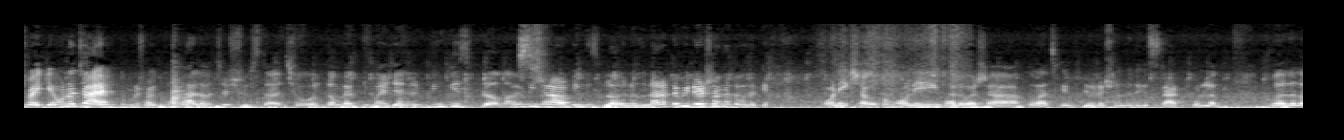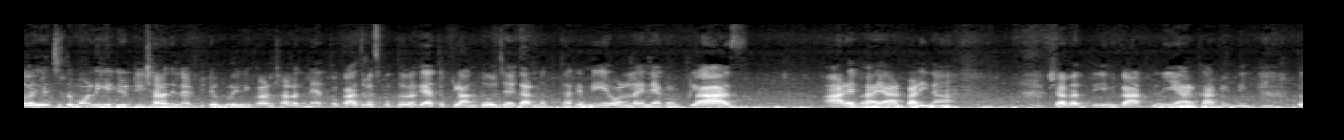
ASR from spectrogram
সবাই কেমন আছো? আর তোমরা সবাই খুব ভালো আছো, সুস্থ আছো। Welcome back to my channel Pinki's vlog আমি পিঙ্ক আর আমার পিঙ্কিস ব্লগে নতুন আর একটা ভিডিওর সঙ্গে তোমাদেরকে অনেক স্বাগত অনেক ভালোবাসা। তো আজকে ভিডিওটা সন্ধ্যা থেকে স্টার্ট করলাম। তো দাদাভাই হচ্ছে তো মর্নিং এ ডিউটি সারাদিন আর ভিডিও করিনি কারণ সারাদিন এত কাজ বাজ করতে লাগে, এত ক্লান্ত হয়ে যায়। তার মধ্যে থাকে মেয়ের অনলাইনে এখন ক্লাস আরে ভাই, আর পারি না। সারাদিন কাটনি আর খাটনি। তো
